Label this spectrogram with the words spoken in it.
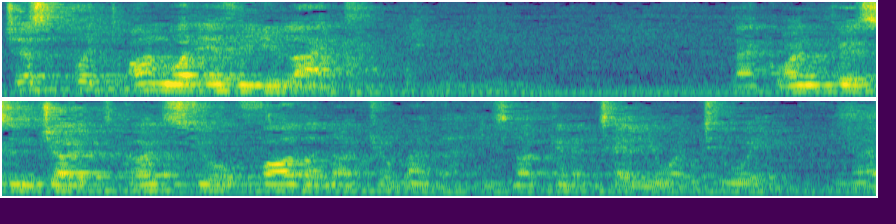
Just put on whatever you like. Like one person joked, God's your father, not your mother. He's not going to tell you what to wear. You know?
